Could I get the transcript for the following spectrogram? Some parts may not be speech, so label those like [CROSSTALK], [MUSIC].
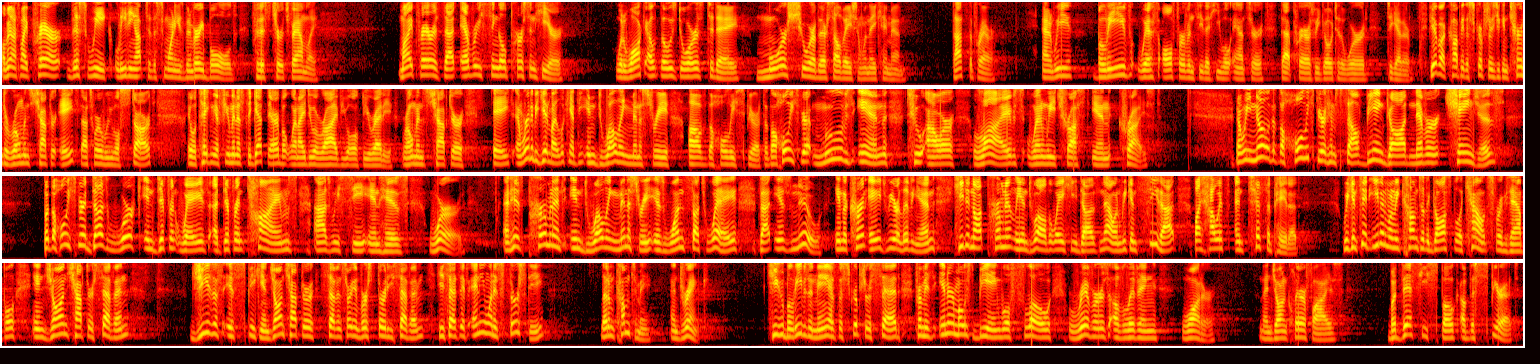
I'll be honest, my prayer this week leading up to this morning has been very bold for this church family. My prayer is that every single person here would walk out those doors today more sure of their salvation when they came in. That's the prayer. And we believe with all fervency that he will answer that prayer as we go to the word together. If you have a copy of the scriptures, you can turn to Romans chapter 8. That's where we will start. It will take me a few minutes to get there, but when I do arrive, you will be ready. Romans chapter 8. And we're going to begin by looking at the indwelling ministry of the Holy Spirit. That the Holy Spirit moves in to our lives when we trust in Christ. Now, we know that the Holy Spirit Himself, being God, never changes. But the Holy Spirit does work in different ways at different times, as we see in His Word. And His permanent indwelling ministry is one such way that is new. In the current age we are living in, He did not permanently indwell the way He does now. And we can see that by how it's anticipated. We can see it even when we come to the gospel accounts, for example, in John chapter 7 Jesus is speaking. In John chapter 7, starting in verse 37, he says, If anyone is thirsty, let him come to me and drink. He who believes in me, as the scripture said, from his innermost being will flow rivers of living water. And then John clarifies, But this he spoke of the Spirit,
